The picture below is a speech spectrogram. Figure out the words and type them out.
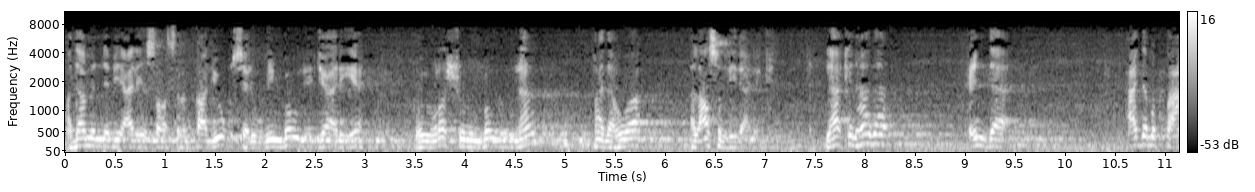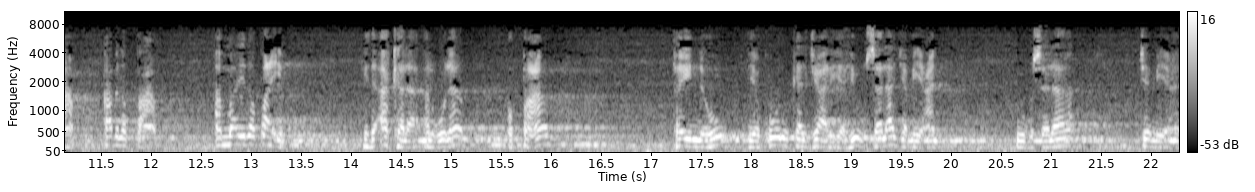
ما دام النبي عليه الصلاة والسلام قال يغسل من بول الجارية ويرش من بول الغلام هذا هو الأصل في ذلك. لكن هذا عند عدم الطعام قبل الطعام. أما إذا طعم إذا أكل الغلام الطعام فإنه يكون كالجارية يغسل جميعا يغسل جميعا.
